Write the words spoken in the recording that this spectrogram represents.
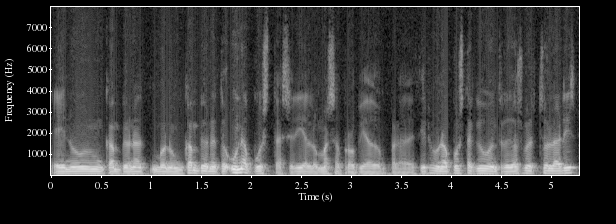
en un campeonato, bueno, un campeonato, una apuesta sería lo más apropiado para decir, una apuesta que hubo entre dos bercholaris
